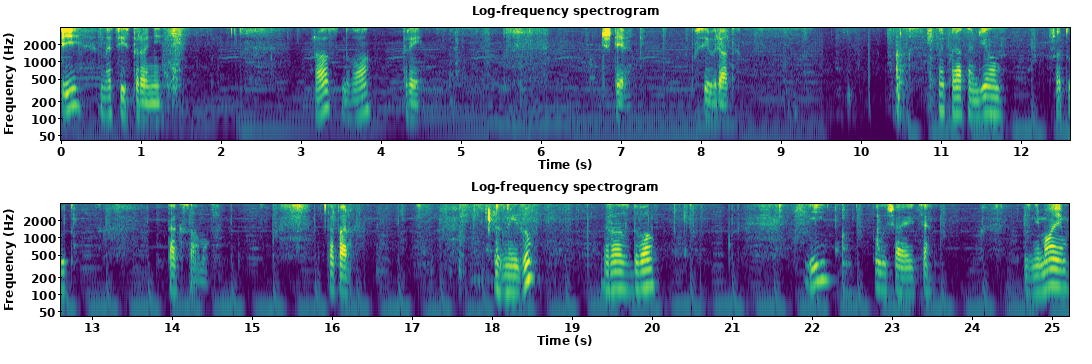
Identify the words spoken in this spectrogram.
І на цій стороні. Раз, два, три. 4. Всі в ряд. Ну і понятним ділом, що тут так само. Тепер знизу. Раз, два. І виходить. Знімаємо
